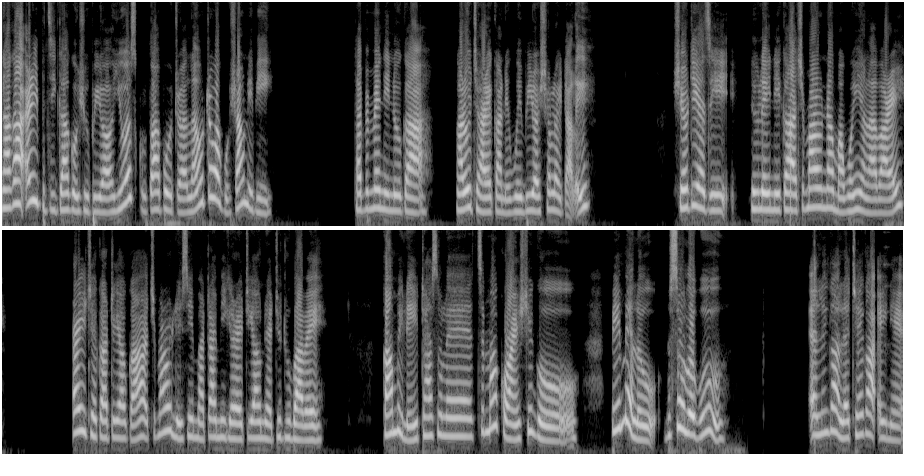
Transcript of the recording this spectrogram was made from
ငါကအဲ့ဒီပကြီးကားကိုယူပြီးတော့ US ကိုသွားဖို့အတွက်လမ်းတစ်ဝက်ကိုရှောင်းနေပြီဒါပေမဲ့နင်တို့က ငါတို့ဂျားရက်ကနေဝင်ပြီးတော့ရှော့လိုက်တာလေရုတ်တရက်ကြီးလူလိန်တွေကကျမတို့နောက်မှာဝင်ရင်လာပါတယ်အဲ့ဒီထက်ကတယောက်ကကျမတို့လေးစိတ်မှာတိုက်မိကြတဲ့တယောက်နဲ့အတူတူပါပဲကောင်းပြီလေဒါဆိုလဲကျမကိုရိုင်းရှင်းကိုပေးမယ်လို့မဆိုလို့ဘူးအလင်းကလက်ထဲကအိတ်နဲ့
